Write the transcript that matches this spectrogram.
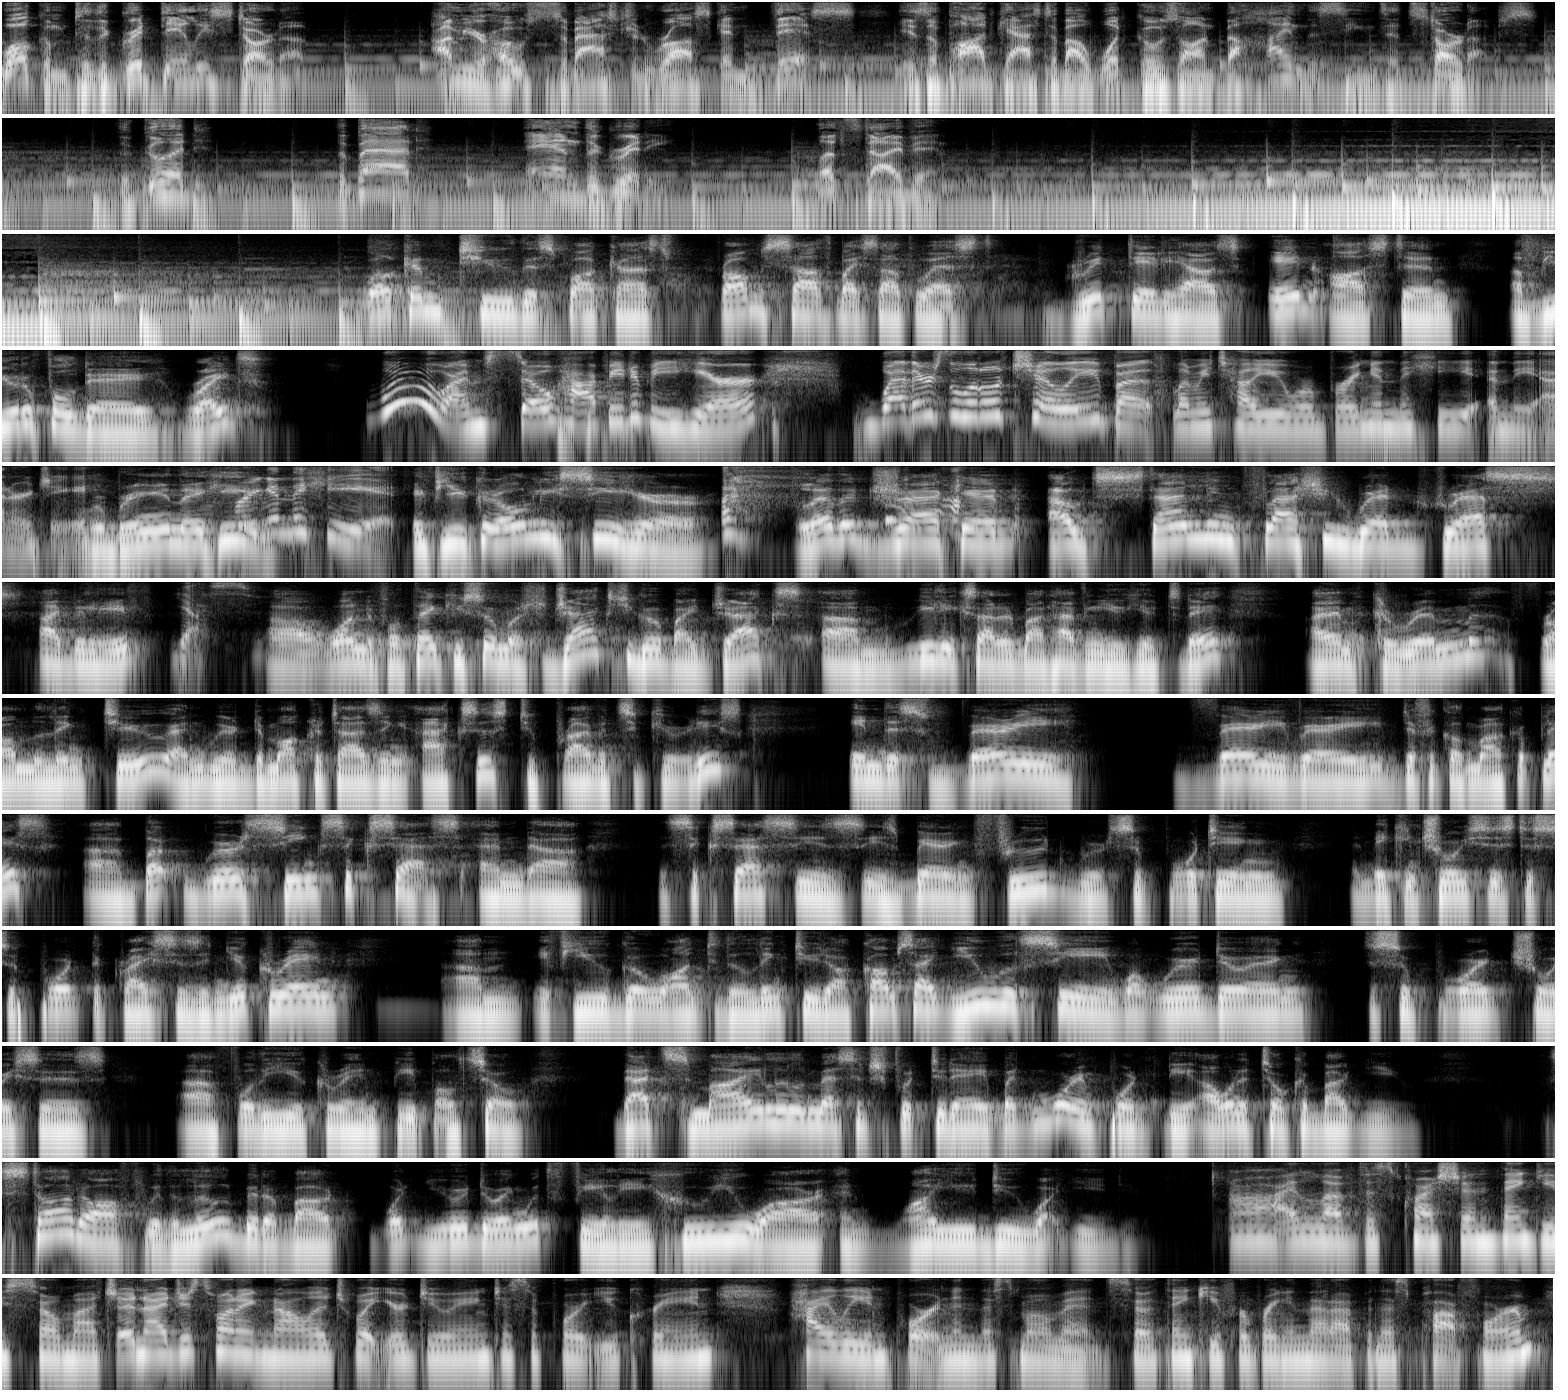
Welcome to the Grit Daily Startup. I'm your host, Sebastian Rusk, and this is a podcast about what goes on behind the scenes at startups the good, the bad, and the gritty. Let's dive in. Welcome to this podcast from South by Southwest, Grit Daily House in Austin. A beautiful day, right? I'm so happy to be here. Weather's a little chilly, but let me tell you, we're bringing the heat and the energy. We're bringing the heat. bringing the heat. If you could only see her, leather jacket, outstanding flashy red dress, I believe. Yes. Uh, wonderful. Thank you so much, Jax. You go by Jax. I'm really excited about having you here today. I am Karim from Linqto, and we're democratizing access to private securities in this very very, very difficult marketplace, uh, but we're seeing success, and uh, the success is is bearing fruit. We're supporting and making choices to support the crisis in Ukraine. Um, if you go on to the linqto.com site, you will see what we're doing to support choices uh, for the Ukraine people. So that's my little message for today. But more importantly, I want to talk about you start off with a little bit about what you're doing with Fyli, who you are, and why you do what you do. Oh, I love this question. Thank you so much. And I just want to acknowledge what you're doing to support Ukraine. Highly important in this moment. So thank you for bringing that up in this platform.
